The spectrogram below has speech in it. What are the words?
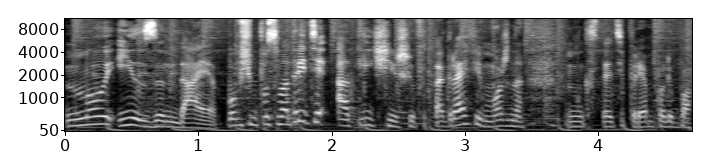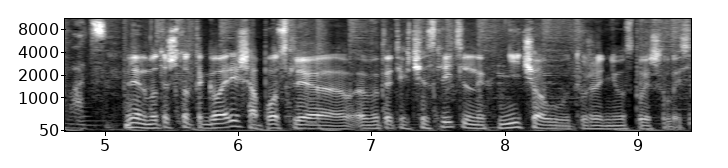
ну и Зендая. В общем, посмотрите, отличнейшие фотографии, можно, кстати, прям полюбоваться. Лен, вот ты что-то говоришь, а после вот этих числительных ничего вот уже не услышалось.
